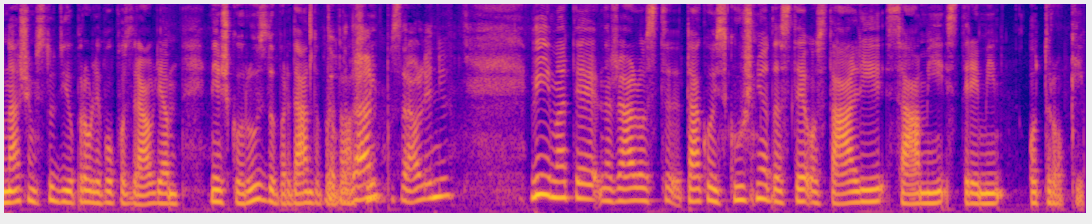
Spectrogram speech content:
V našem studiu prav lepo pozdravljam Neško Rus, dober dan, dobrodošli. Dobar dan, pozdravljeni. Vi imate nažalost tako izkušnjo, da ste ostali sami s tremi otroki.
